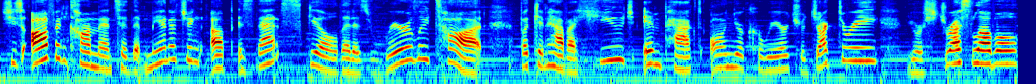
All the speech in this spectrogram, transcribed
She's often commented that managing up is that skill that is rarely taught but can have a huge impact on your career trajectory, your stress level,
